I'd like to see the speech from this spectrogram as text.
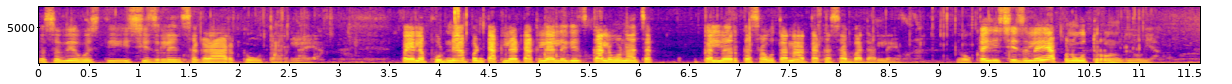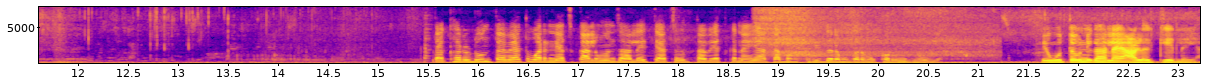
कसं व्यवस्थित शिजलं आणि सगळा अर्क उतारला या. पहिला फुडण्या आपण टाकल्या टाकल्या लगेच कालवणाचा कलर कसा होता ना आता कसा बदलला आहे हो काही शिजलंय आपण उतरून घेऊया. आता खरडून तव्यात वरण्याचं कालवण झालंय त्याच तव्यात का नाही आता भाकरी गरम गरम करून घेऊया. हे उतवणी घालाय आळं केलं या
